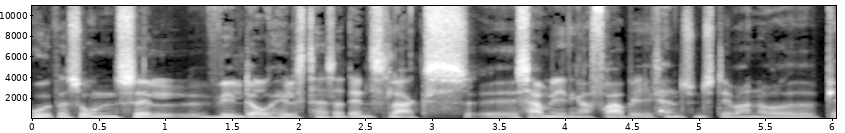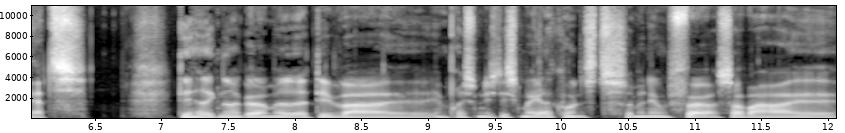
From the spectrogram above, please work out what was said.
Hovedpersonen selv vil dog helst have sig den slags øh, sammenligninger frabedt. Han synes, det var noget pjat. Det havde ikke noget at gøre med, at det var øh, impressionistisk malerkunst. Som jeg nævnte før, så var øh,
